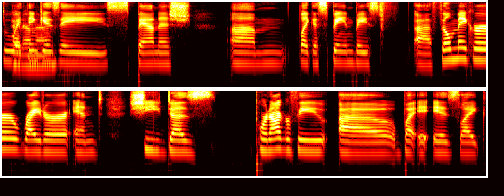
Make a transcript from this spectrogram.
who I I, think know. is a Spanish, um, like a Spain based uh, filmmaker, writer, and she does pornography, uh, but it is like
